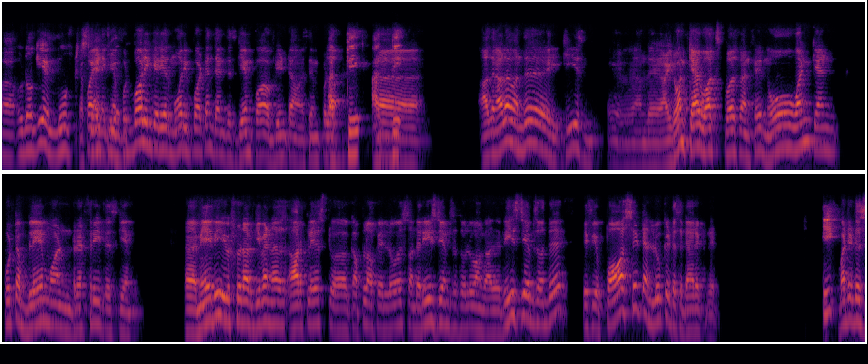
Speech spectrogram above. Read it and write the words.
uh, Udogi and moved எப்பா எனக்கு slightly. என் footballing career more important then this game பா அப்படின்ட்டு அவன் சிம்பிளா அதே அதே அதனால வந்து he is அந்த I don't care what Spurs fan say no one can put a blame on referee this game Uh, maybe you should have given us our players to a couple of yellows அந்த ரீஸ் ஜேம்ஸ் சொல்லுவாங்க அது ரீஸ் ஜேம்ஸ் வந்து if you pause it and look it is a direct red He- but it is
